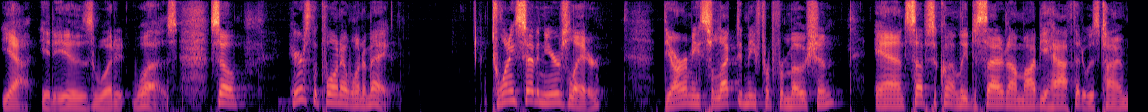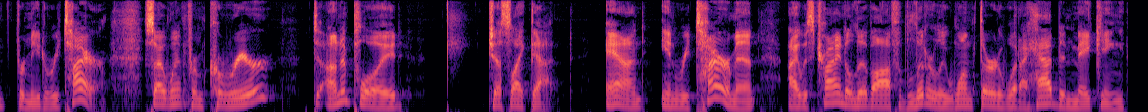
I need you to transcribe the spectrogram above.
yeah, it is what it was. So here's the point I want to make 27 years later, the Army selected me for promotion and subsequently decided on my behalf that it was time for me to retire. So I went from career to unemployed just like that. And in retirement, I was trying to live off of literally one third of what I had been making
